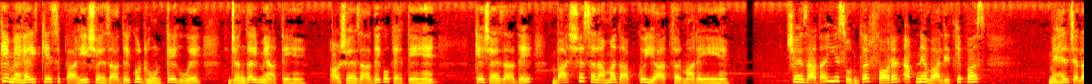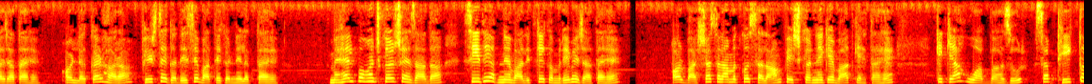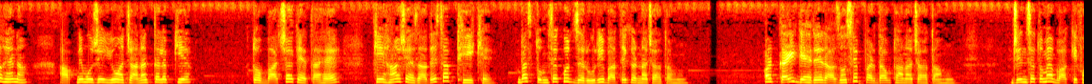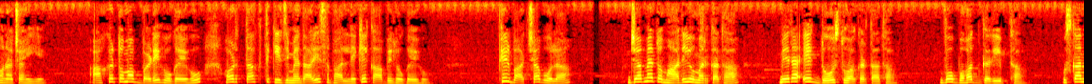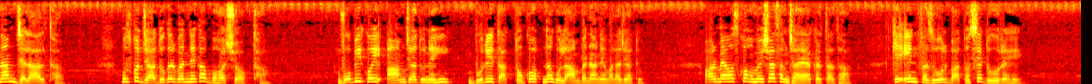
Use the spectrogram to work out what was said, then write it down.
कि महल के सिपाही शहजादे को ढूंढते हुए जंगल में आते हैं और शहजादे को कहते हैं कि शहजादे, बादशाह सलामत आपको याद फरमा रहे हैं। शहजादा ये सुनकर फ़ौरन अपने वालिद के पास महल चला जाता है और लकड़हारा फिर से गधे से बातें करने लगता है। महल पहुंचकर शहजादा सीधे अपने वालिद के कमरे में जाता है और बादशाह सलामत को सलाम पेश करने के बाद कहता है कि क्या हुआ अब्बा हजूर? सब ठीक तो है ना? आपने मुझे यूँ अचानक तलब किया। तो बादशाह कहता है कि हाँ शहजादे, सब ठीक है। बस तुमसे कुछ ज़रूरी बातें करना चाहता हूँ। और कई गहरे राजों से पर्दा उठाना चाहता हूँ, जिनसे तुम्हें वाकिफ होना चाहिए। आखिर तुम अब बड़े हो गए हो और तख्त की ज़िम्मेदारी संभालने के काबिल हो गए हो। फिर बादशाह बोला, जब मैं तुम्हारी उम्र का था, मेरा एक दोस्त हुआ करता था। वो बहुत गरीब था। उसका नाम जलाल था। उसको जादूगर बनने का बहुत शौक था। वो भी कोई आम जादू नहीं, बुरी ताकतों को अपना गुलाम बनाने वाला जादू। और मैं उसको हमेशा समझाया करता था कि इन फजूल बातों से दूर रहे।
